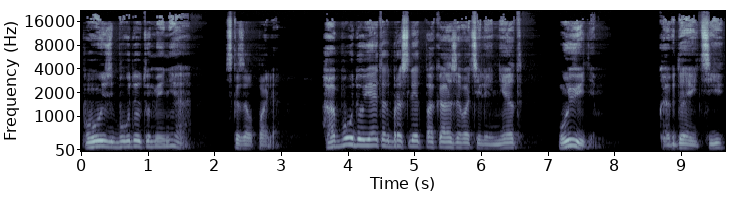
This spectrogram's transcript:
«Пусть будут у меня», — сказал Паля. «А буду я этот браслет показывать или нет, увидим. Когда идти?»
